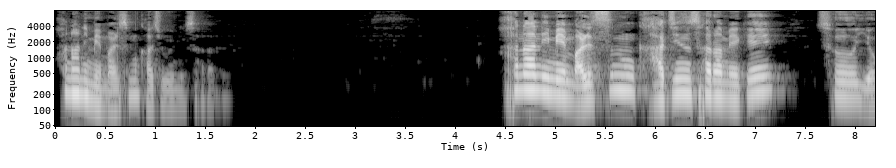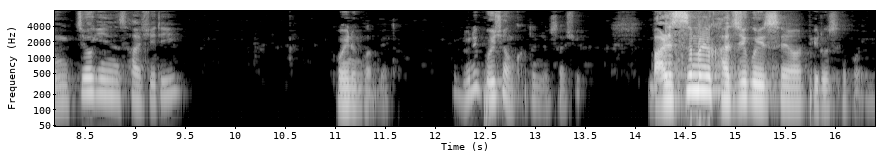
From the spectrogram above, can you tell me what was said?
하나님의 말씀 가지고 있는 사람입니다. 하나님의 말씀 가진 사람에게 저 영적인 사실이 보이는 겁니다. 눈이 보이지 않거든요, 사실. 말씀을 가지고 있어야 비로소 보여요.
